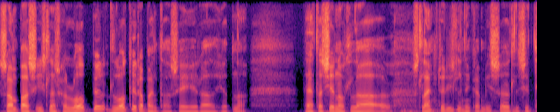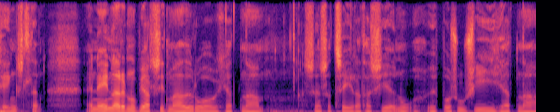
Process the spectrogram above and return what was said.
sambas íslenska lóðdýrabænda segir að hérna þetta sé náttúrulega slæmt fyrir Íslendinga að missa öll þessi tengslen en einar er nú bjart sítt maður og hérna sagt segir að það sé nú upp á hús í hérna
